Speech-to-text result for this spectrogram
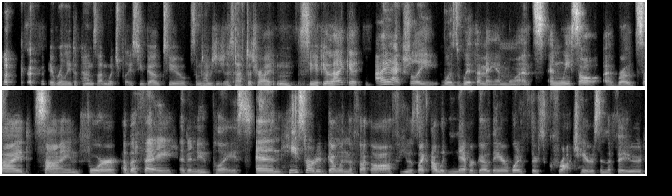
it really depends on which place you go to. Sometimes you just have to try it and see if you like it. I actually was with a man once and we saw a roadside sign for a buffet at a nude place. And he started going the fuck off. He was like, I would never go there. What if there's crotch hairs in the food?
